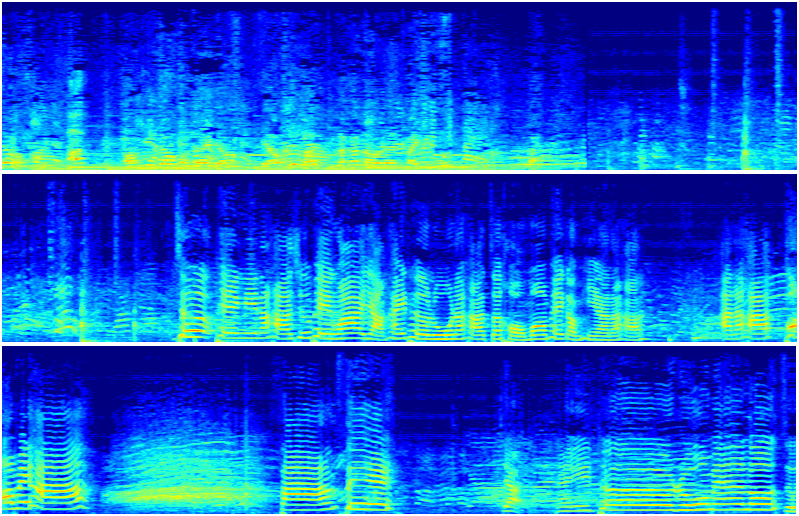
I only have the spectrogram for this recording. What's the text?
โจ้ครับของดีโจ้หมดเลยเดี๋ยวเดี๋ยวขึ้นรถแล้วก็เราเดินไปที่บูธไปชื่อเพลงนี้นะคะ ชื่อเพลงว่าอยากให้เธอรู้นะคะ จะขอมอบให้กับเฮียนะคะอะนะคะพร้อมไหมคะสามสี่อยากให้เธอรู้แม้โลกจะ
